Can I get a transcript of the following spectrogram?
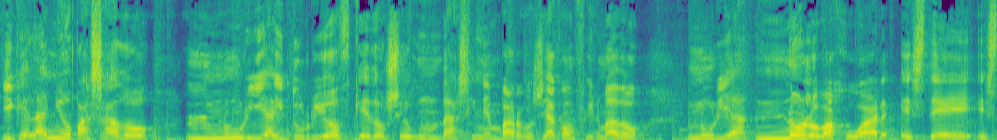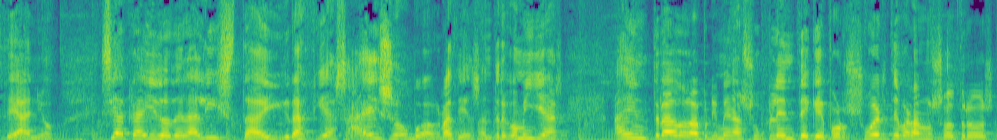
y que el año pasado Nuria Iturrioz quedó segunda, sin embargo se ha confirmado Nuria no lo va a jugar este, este año. Se ha caído de la lista y gracias a eso, bueno, gracias entre comillas, ha entrado la primera suplente que por suerte para nosotros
